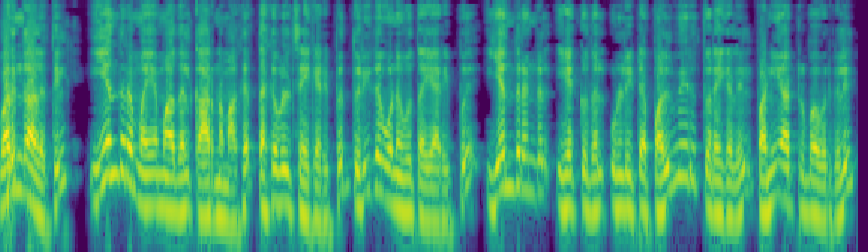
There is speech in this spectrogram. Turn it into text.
வருங்காலத்தில் இயந்திர மயமாதல் காரணமாக தகவல் சேகரிப்பு துரித உணவு தயாரிப்பு இயந்திரங்கள் இயக்குதல் உள்ளிட்ட பல்வேறு துறைகளில் பணியாற்றுபவர்களில்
